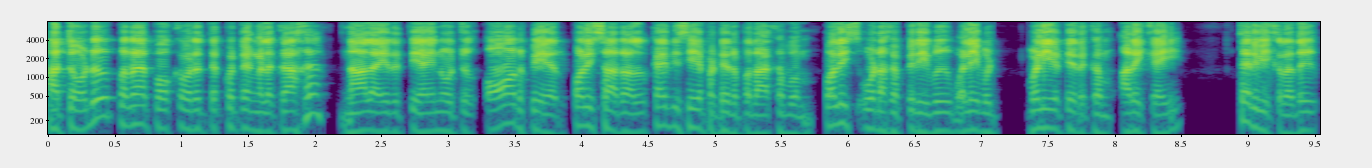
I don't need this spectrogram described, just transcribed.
அத்தோடு பிற போக்குவரத்து குற்றங்களுக்காக நாலாயிரத்தி ஐநூற்று ஆறு பேர் போலீசாரால் கைது செய்யப்பட்டிருப்பதாகவும் போலீஸ் ஊடகப் பிரிவு வெளியிட்டிருக்கும் அறிக்கை தெரிவிக்கிறது.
